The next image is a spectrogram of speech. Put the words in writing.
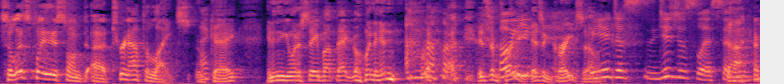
So let's play this song. Uh, Turn out the lights. Okay? Anything you want to say about that going in? it's a Oh, pretty. you- it's a great song. You just you just listen.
